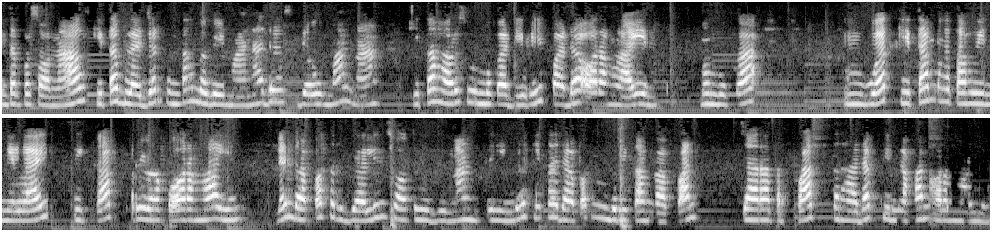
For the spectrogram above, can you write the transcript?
interpersonal, kita belajar tentang bagaimana dan sejauh mana kita harus membuka diri pada orang lain. Membuka membuat kita mengetahui nilai, sikap, perilaku orang lain dan dapat terjalin suatu hubungan sehingga kita dapat memberi tanggapan secara tepat terhadap tindakan orang lain.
